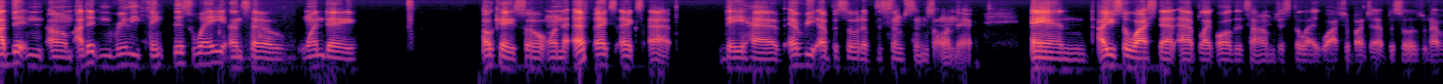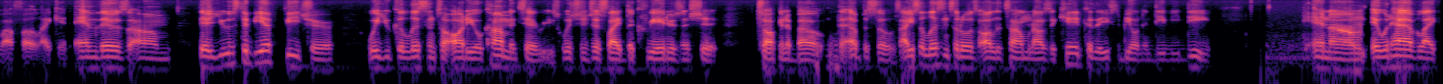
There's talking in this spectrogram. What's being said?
I didn't um I didn't really think this way until one day. Okay, so on the FXX app, they have every episode of The Simpsons on there and I used to watch that app like all the time just to like watch a bunch of episodes whenever I felt like it. And there's um there used to be a feature where you could listen to audio commentaries, which is just like the creators and shit talking about the episodes. I used to listen to those all the time when I was a kid because they used to be on the DVD, and um it would have like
